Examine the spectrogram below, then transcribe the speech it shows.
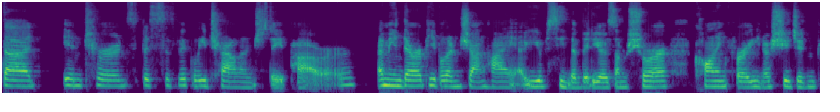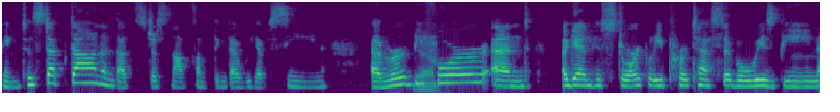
that in turn specifically challenge state power. I mean, there are people in Shanghai, uh, you've seen the videos, I'm sure, calling for, you know, Xi Jinping to step down. And that's just not something that we have seen ever before. Yeah. And again, historically, protests have always been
